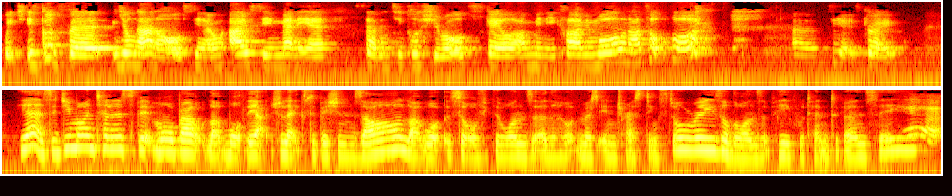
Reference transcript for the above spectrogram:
which is good for young and old. You know, I've seen many a 70 plus year old scale our mini climbing wall on our top floor. um, so yeah, it's great. Yeah, so do you mind telling us a bit more about like what the actual exhibitions are, like what sort of the ones that are the most interesting stories, or the ones that people tend to go and see? Yeah.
